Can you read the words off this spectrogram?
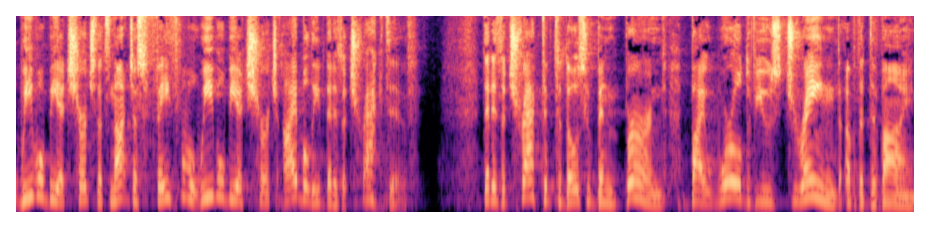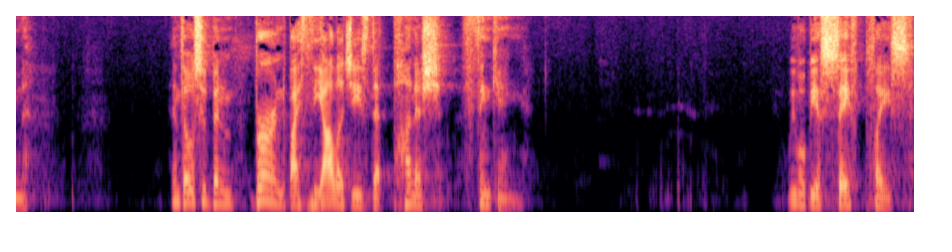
we will be a church that's not just faithful, but we will be a church, I believe, that is attractive that is attractive to those who've been burned by worldviews drained of the divine and those who've been burned by theologies that punish thinking. We will be a safe place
